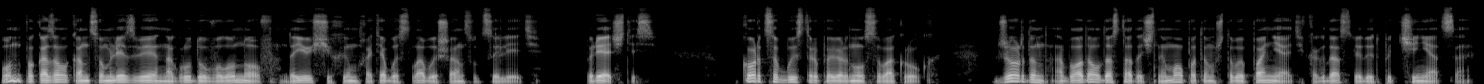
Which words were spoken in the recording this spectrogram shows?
Он показал концом лезвия на груду валунов, дающих им хотя бы слабый шанс уцелеть. «Прячьтесь!» Корца быстро повернулся вокруг. Джордан обладал достаточным опытом, чтобы понять, когда следует подчиняться.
